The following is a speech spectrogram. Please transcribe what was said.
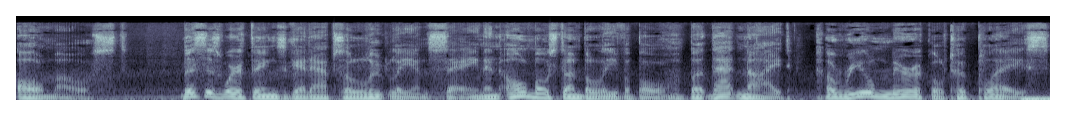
Almost. This is where things get absolutely insane and almost unbelievable, but that night, a real miracle took place.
